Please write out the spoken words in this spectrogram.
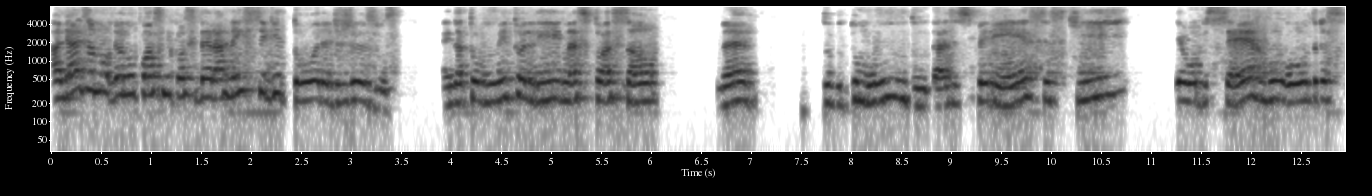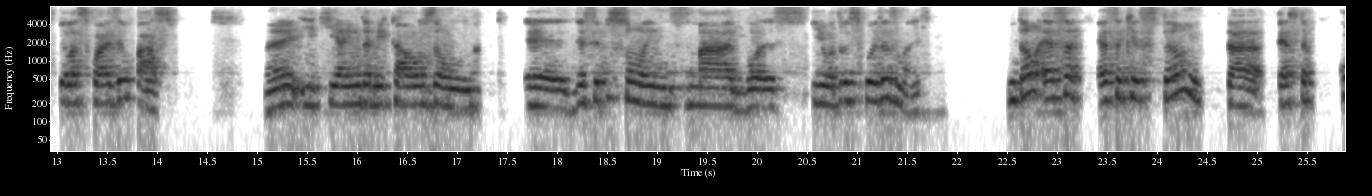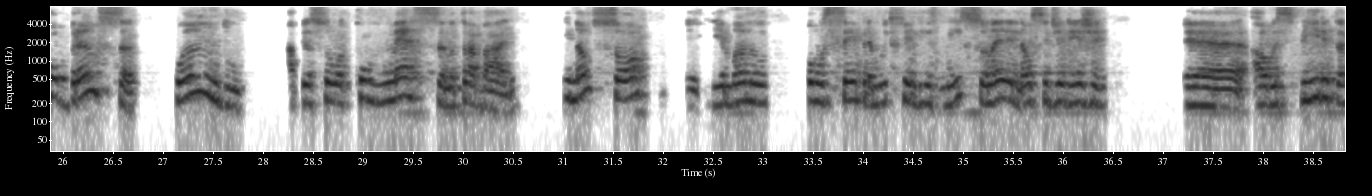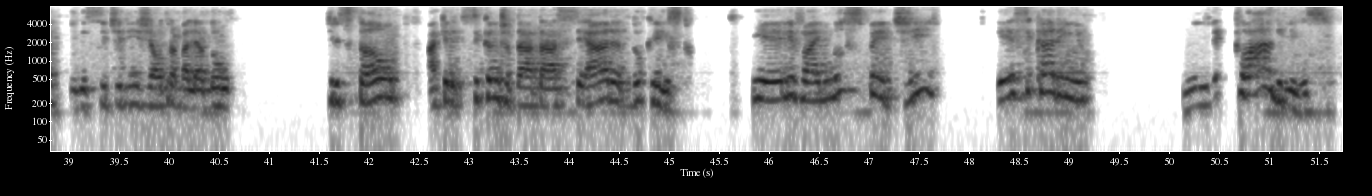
Aliás, eu não, eu não posso me considerar nem seguidora de Jesus. Ainda estou muito ali na situação né, do, do mundo, das experiências que eu observo, outras pelas quais eu passo, né, e que ainda me causam é, decepções, mágoas e outras coisas mais. Então, essa, essa questão da, desta cobrança quando a pessoa começa no trabalho, e não só, e Emmanuel, como sempre, é muito feliz nisso, né? ele não se dirige é, ao espírita, ele se dirige ao trabalhador cristão, aquele que se candidata à seara do Cristo. E ele vai nos pedir esse carinho. Ele é claro nisso.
